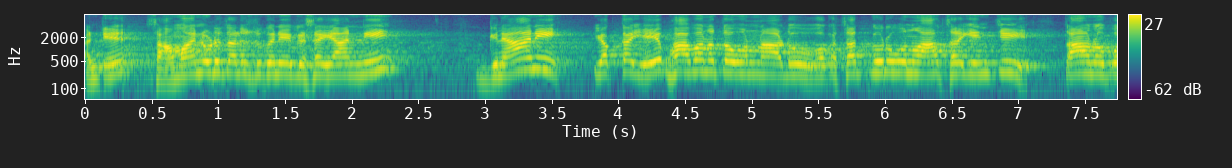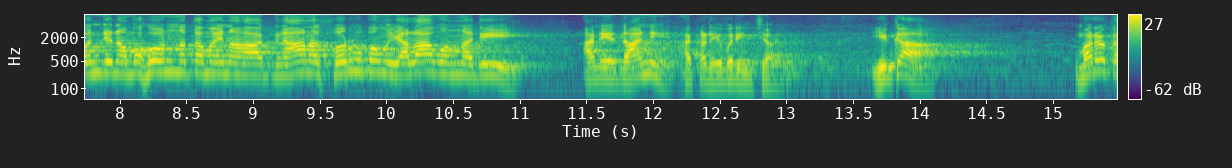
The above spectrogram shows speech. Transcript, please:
అంటే సామాన్యుడు తలుచుకునే విషయాన్ని జ్ఞాని యొక్క ఏ భావనతో ఉన్నాడు ఒక సద్గురువును ఆశ్రయించి తాను పొందిన మహోన్నతమైన ఆ జ్ఞాన స్వరూపం ఎలా ఉన్నది? అనే దాన్ని అక్కడ వివరించాడు. ఇక మరొక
